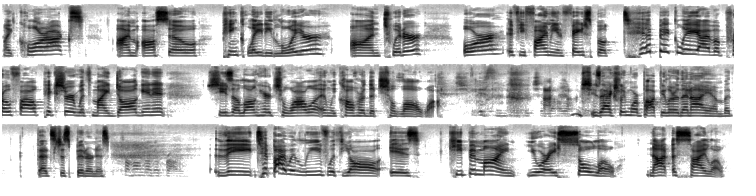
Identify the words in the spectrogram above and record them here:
like Clorox. I'm also Pink Lady Lawyer on Twitter. Or if you find me in Facebook, typically I have a profile picture with my dog in it. She's a long haired chihuahua, and we call her the Chihuahua. She the Chihuahua. She's actually more popular than I am, but that's just bitterness. It's a whole nother problem. The tip I would leave with y'all is keep in mind you are a solo, not a silo.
